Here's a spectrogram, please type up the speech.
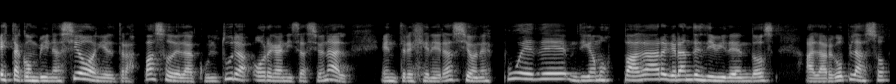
Esta combinación y el traspaso de la cultura organizacional entre generaciones puede, digamos, pagar grandes dividendos a largo plazo,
